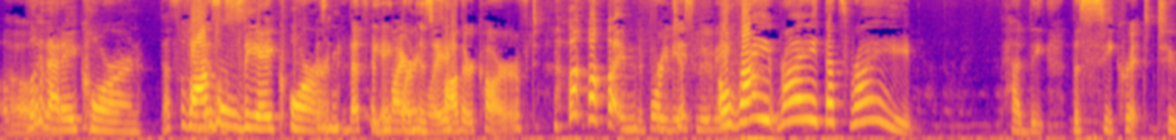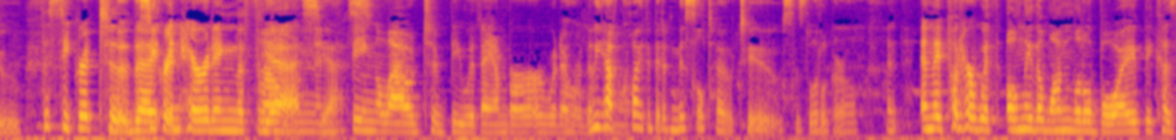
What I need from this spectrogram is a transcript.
Oh, Oh. look at that acorn. That's the Fondle the acorn. That's the acorn his father carved. in the previous movie. Oh, right, right. That's right. Had the the secret to The secret to the, The- the secret- inheriting the throne Yes, and yes. being allowed to be with Amber or whatever. Oh, the we have was. quite a bit of mistletoe too, says the little girl. And, and they put her with only the one little boy because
